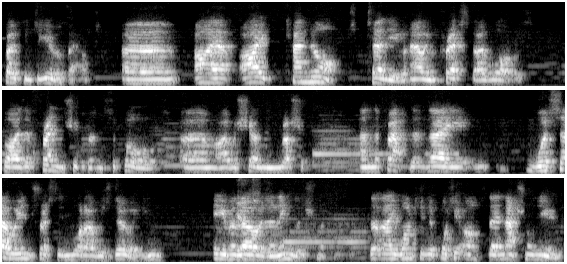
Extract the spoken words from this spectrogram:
spoken to you about, um, I I cannot tell you how impressed I was by the friendship and support um, I was shown in Russia, and the fact that they were so interested in what I was doing, even though I was an Englishman, that they wanted to put it onto their national news.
